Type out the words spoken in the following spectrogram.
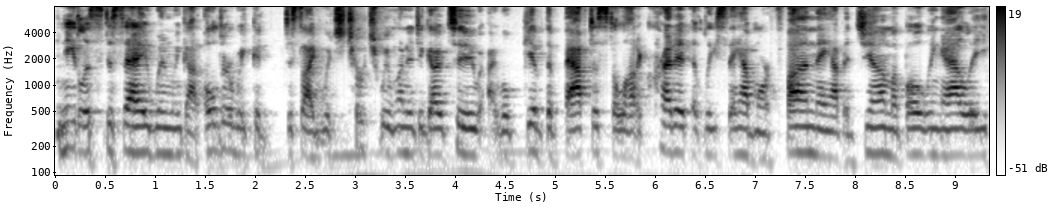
Needless to say, when we got older, we could decide which church we wanted to go to. I will give the Baptist a lot of credit. At least they have more fun. They have a gym, a bowling alley,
